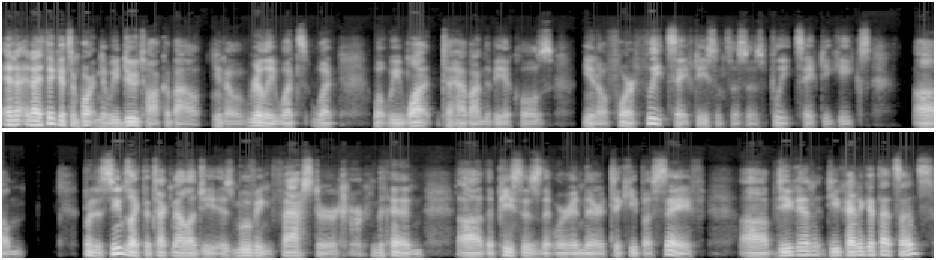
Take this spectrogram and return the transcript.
and and I think it's important that we do talk about you know really what's what what we want to have on the vehicles you know for fleet safety since this is fleet safety geeks um but it seems like the technology is moving faster than uh, the pieces that were in there to keep us safe. Uh, do you get do you kind of get that sense?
